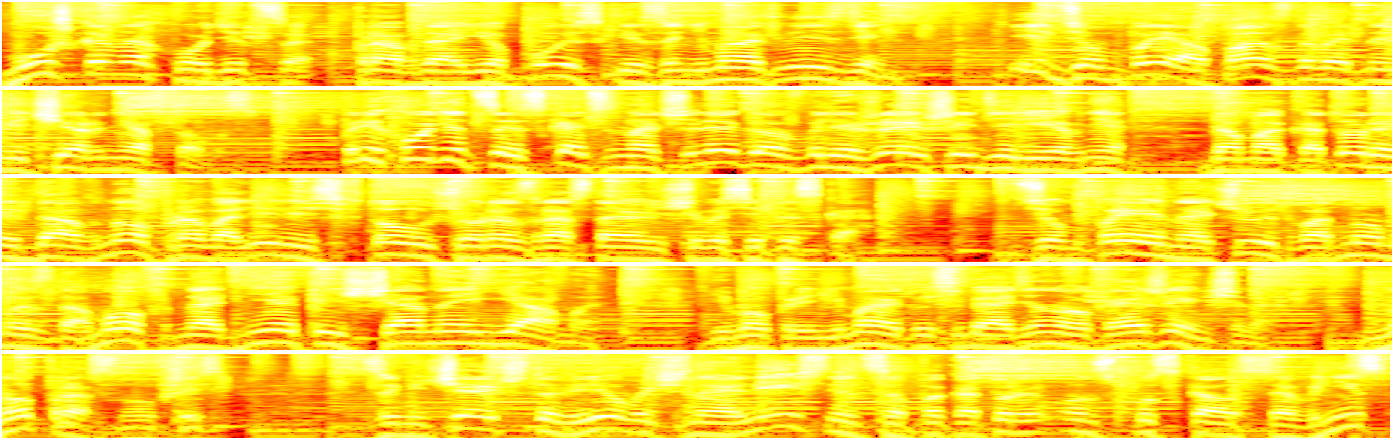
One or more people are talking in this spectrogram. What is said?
Мушка находится, правда, ее поиски занимают весь день, и Дзюмпэй опаздывает на вечерний автобус. Приходится искать ночлега в ближайшей деревне, дома которой давно провалились в толщу разрастающегося песка. Дзюмпэй ночует в одном из домов на дне песчаной ямы. Его принимает у себя одинокая женщина. Но, проснувшись, замечает, что веревочная лестница, по которой он спускался вниз,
